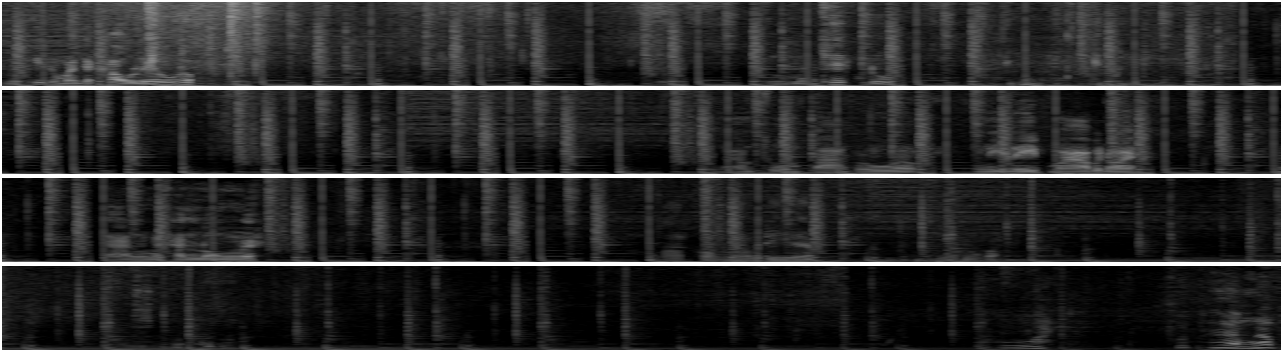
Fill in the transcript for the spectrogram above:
ไม่คิดว่ามันจะเข้าเร็วครับมาเช็คดูน้ำท่วมปากรู้ครับนนี้รีบมาไปหน่อยน้ำยังไม่ทันลงเลยปากของมาพอดีครับเดี๋ยวดูก่อน สุดเอื้อมครับ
